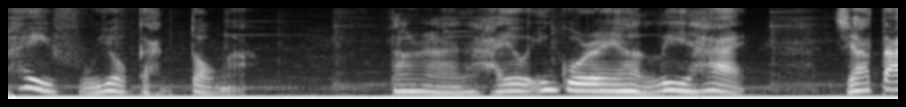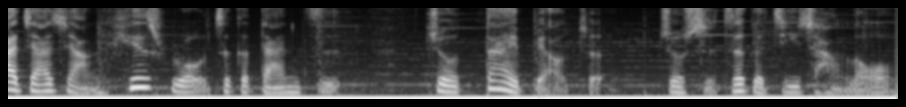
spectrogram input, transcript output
佩服又感动啊！当然，还有英国人也很厉害。只要大家讲 Heathrow 这个单字，就代表着就是这个机场喽。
